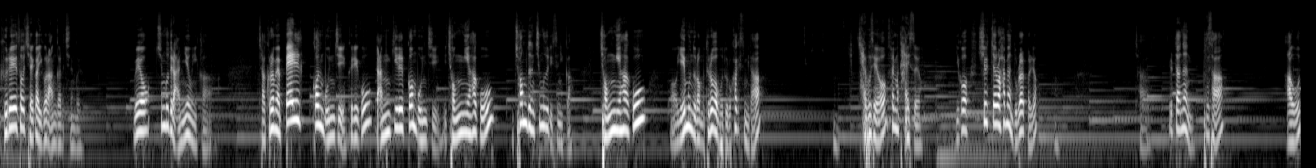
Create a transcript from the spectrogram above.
그래서 제가 이걸 안 가르치는 거예요. 왜요? 친구들이 안 외우니까. 자, 그러면 뺄 건 뭔지 그리고 남길 건 뭔지 정리하고 처음 듣는 친구들이 있으니까 정리하고 어, 예문으로 한번 들어가 보도록 하겠습니다. 음, 잘 보세요. 설명 다 했어요. 이거 실제로 하면 놀랄걸요? 자, 일단은 부사 아웃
